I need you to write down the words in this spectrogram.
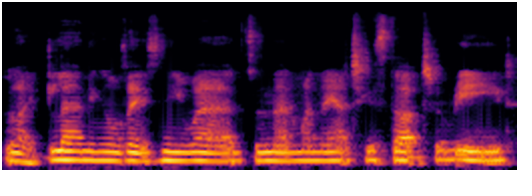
like learning all those new words, and then when they actually start to read,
